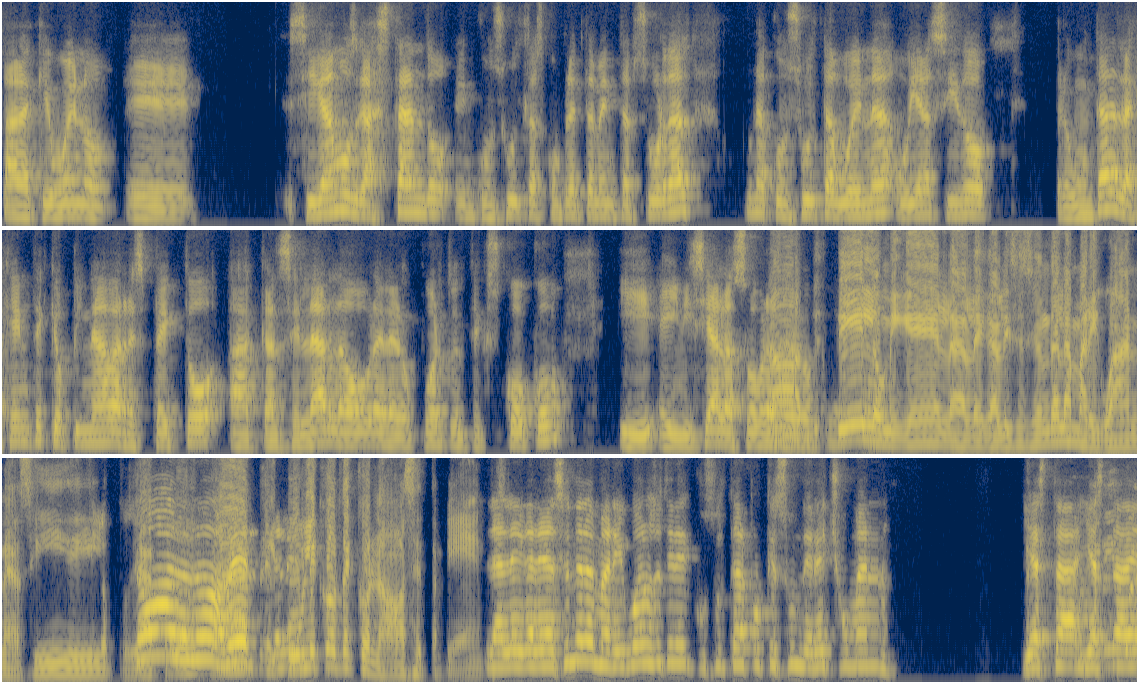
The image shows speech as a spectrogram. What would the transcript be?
para que, bueno, eh, sigamos gastando en consultas completamente absurdas. Una consulta buena hubiera sido preguntar a la gente qué opinaba respecto a cancelar la obra del aeropuerto en Texcoco y, e iniciar las obras no, del aeropuerto. Dilo, Miguel, la legalización de la marihuana, sí, dilo. Pues no, ya, no, no, a ver. El público te conoce también. La legalización de la marihuana no se tiene que consultar porque es un derecho humano. Ya está, ya está.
